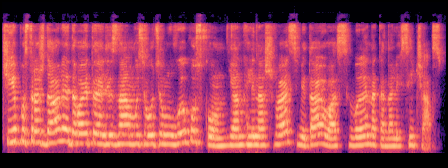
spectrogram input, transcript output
Чи є постраждалі? Давайте дізнаємося у цьому випуску. Я Ангеліна Швець. Вітаю вас. Ви на каналі Сі час.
